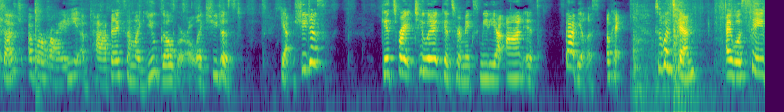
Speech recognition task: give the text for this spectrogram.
such a variety of topics. I'm like, you go girl. Like she just, yeah, she just gets right to it, gets her mixed media on. It's fabulous. Okay, so once again, I will save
